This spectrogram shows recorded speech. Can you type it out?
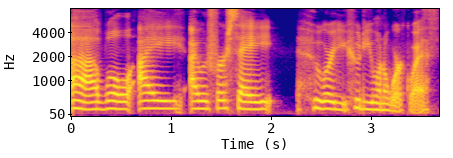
Uh, well, I I would first say, who are you? Who do you want to work with?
